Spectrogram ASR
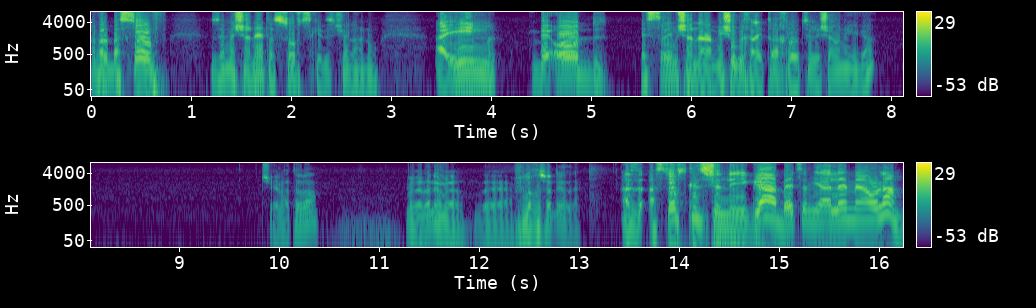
אבל בסוף זה משנה את ה soft skills שלנו. האם בעוד 20 שנה מישהו בכלל יטרח להוציא רישיון נהיגה? שאלה טובה. באמת אני אומר, זה... אפילו לא חשבתי על זה. אז ה soft skills של נהיגה בעצם יעלה מהעולם.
